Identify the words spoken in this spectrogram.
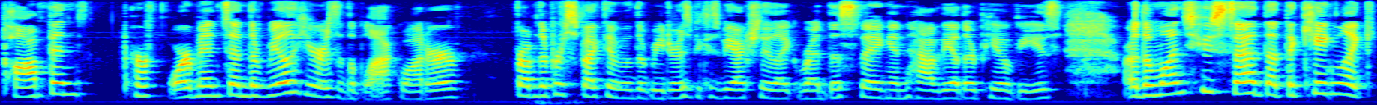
pomp and performance, and the real heroes of the Blackwater, from the perspective of the readers, because we actually like read this thing and have the other POVs, are the ones who said that the king, like,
